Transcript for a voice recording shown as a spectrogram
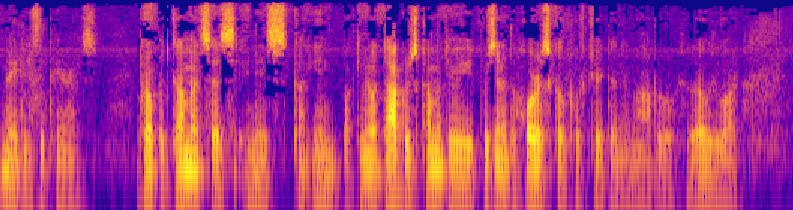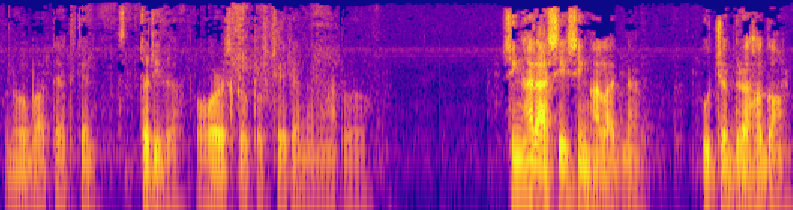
made his appearance. Prabhupada comments says in his in Bhaktivinoda Thakur's commentary, he presented the horoscope of Chaitanya Mahaprabhu. So those who are who know about that can study the horoscope of Chaitanya Mahaprabhu. Singha Rasi Singha Lagna Ucha Grahagan,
